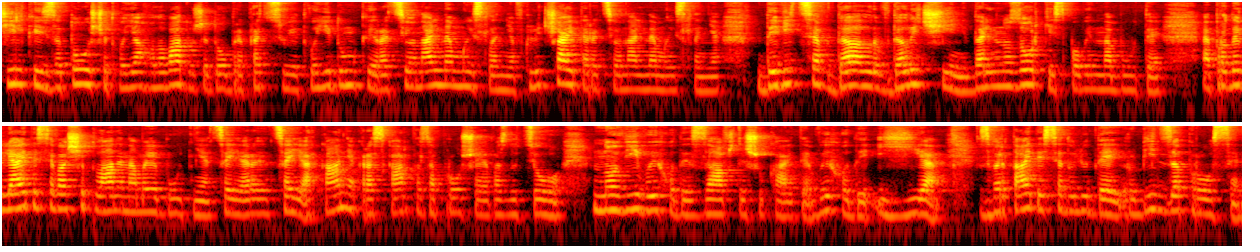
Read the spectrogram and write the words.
тільки із-за того, що твоя голова дуже добре працює, твої думки, раціональне мислення. Включайте раціональне мислення, дивіться вдал, вдалечінь, дальнозоркість повинна бути. Е, Продивляйтеся ваші плани на майбутнє. Цей, цей аркан, якраз карта запрошує вас до цього. Нові виходи завжди шукайте. Виходи є. Звертайтеся до людей, робіть запроси.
